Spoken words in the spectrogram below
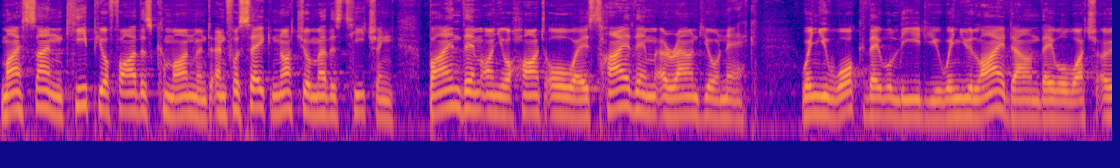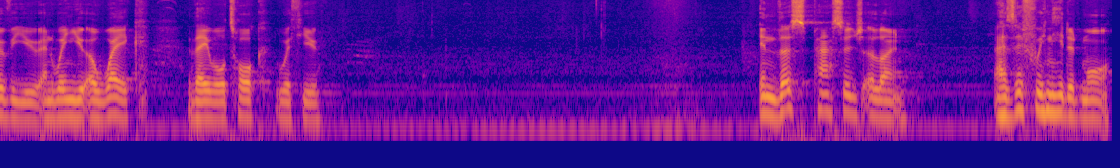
My son, keep your father's commandment and forsake not your mother's teaching. Bind them on your heart always, tie them around your neck. When you walk, they will lead you. When you lie down, they will watch over you. And when you awake, they will talk with you. In this passage alone, as if we needed more,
